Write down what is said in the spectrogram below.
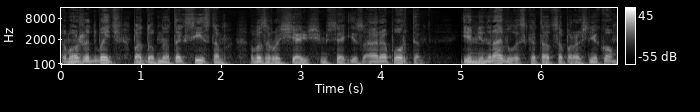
Может быть, подобно таксистам, возвращающимся из аэропорта, им не нравилось кататься порожняком.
